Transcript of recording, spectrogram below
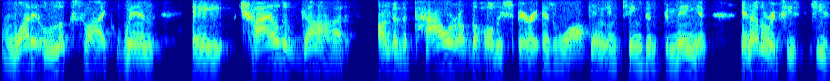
what it looks like when a child of God under the power of the Holy Spirit is walking in kingdom dominion. In other words, he's he's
